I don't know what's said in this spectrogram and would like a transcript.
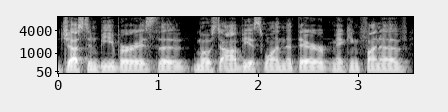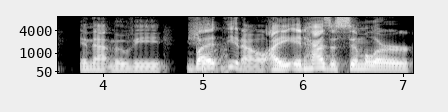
Justin Bieber is the most obvious one that they're making fun of in that movie. But, you know, I it has a similar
